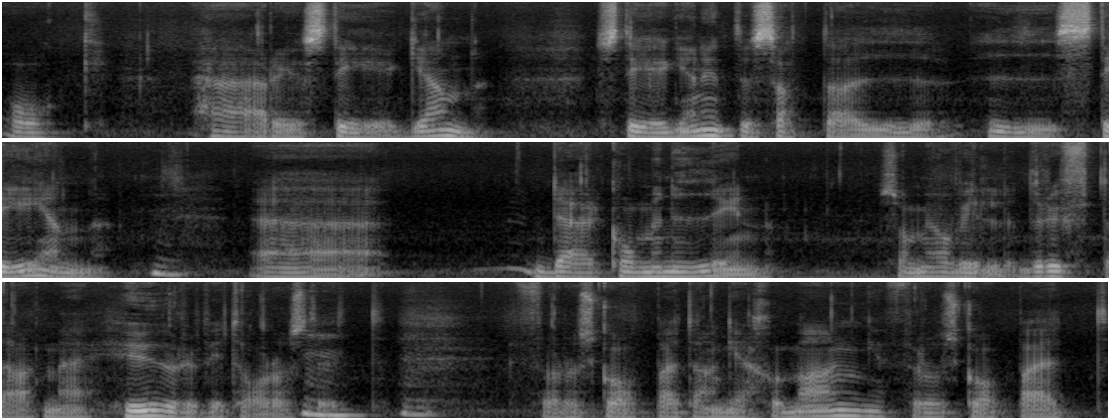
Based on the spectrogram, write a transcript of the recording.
och här är stegen. Stegen är inte satta i, i sten. Mm. Där kommer ni in som jag vill dryfta med hur vi tar oss mm. dit. Mm. För att skapa ett engagemang, för att skapa ett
